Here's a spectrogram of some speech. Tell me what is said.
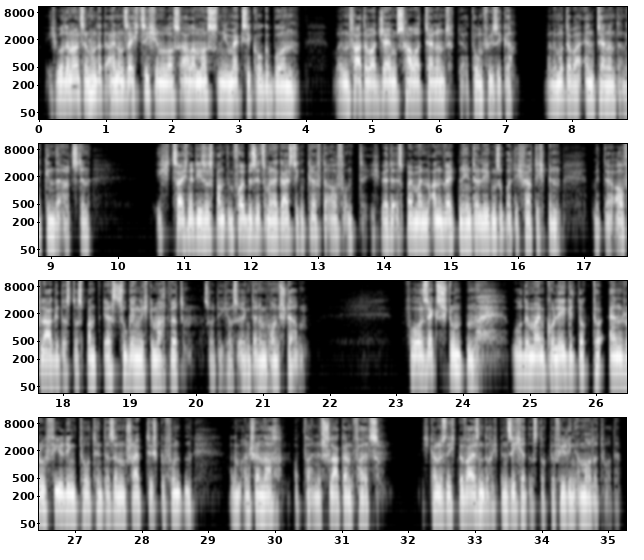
Ich wurde 1961 in Los Alamos, New Mexico geboren. Mein Vater war James Howard Tennant, der Atomphysiker. Meine Mutter war Ann Tennant, eine Kinderärztin. Ich zeichne dieses Band im Vollbesitz meiner geistigen Kräfte auf und ich werde es bei meinen Anwälten hinterlegen, sobald ich fertig bin, mit der Auflage, dass das Band erst zugänglich gemacht wird, sollte ich aus irgendeinem Grund sterben. Vor sechs Stunden wurde mein Kollege Dr. Andrew Fielding tot hinter seinem Schreibtisch gefunden, allem Anschein nach Opfer eines Schlaganfalls. Ich kann es nicht beweisen, doch ich bin sicher, dass Dr. Fielding ermordet wurde.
